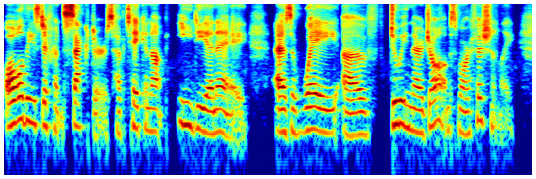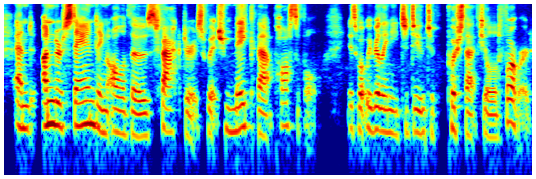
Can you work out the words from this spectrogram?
All these different sectors have taken up eDNA as a way of doing their jobs more efficiently. And understanding all of those factors which make that possible is what we really need to do to push that field forward.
